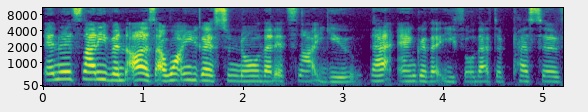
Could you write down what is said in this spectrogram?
and it's not even us i want you guys to know that it's not you. That anger that you feel that depressive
